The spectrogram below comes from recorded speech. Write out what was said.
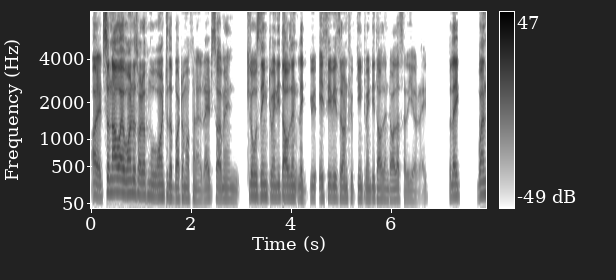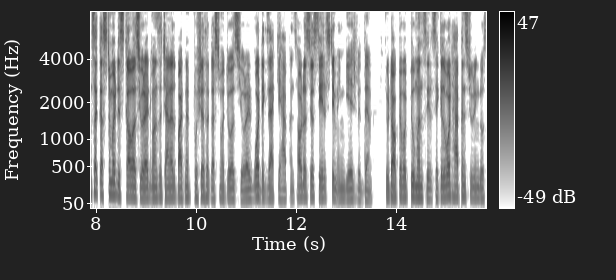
All right. So now I want to sort of move on to the bottom of funnel, right? So I mean, closing 20,000, like ACV is around 15, $20,000 a year, right? So like once a customer discovers you, right? Once a channel partner pushes a customer towards you, right? What exactly happens? How does your sales team engage with them? You talked about two months sales cycle. What happens during those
